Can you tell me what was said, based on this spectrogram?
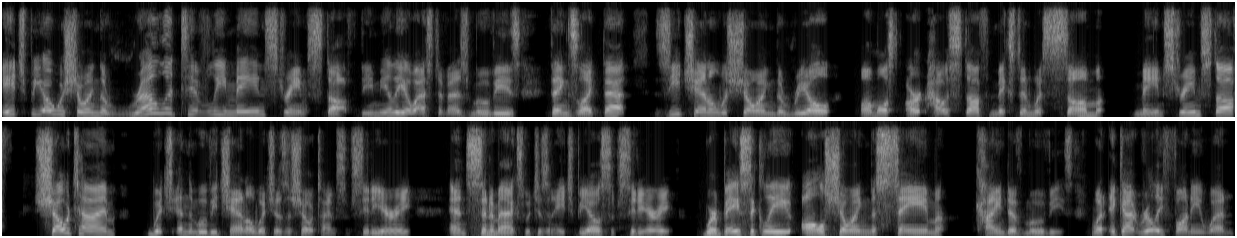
HBO was showing the relatively mainstream stuff, the Emilio Estevez movies, things like that. Z Channel was showing the real, almost art house stuff mixed in with some mainstream stuff. Showtime, which in the movie channel, which is a Showtime subsidiary, and Cinemax, which is an HBO subsidiary, were basically all showing the same kind of movies. When it got really funny when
